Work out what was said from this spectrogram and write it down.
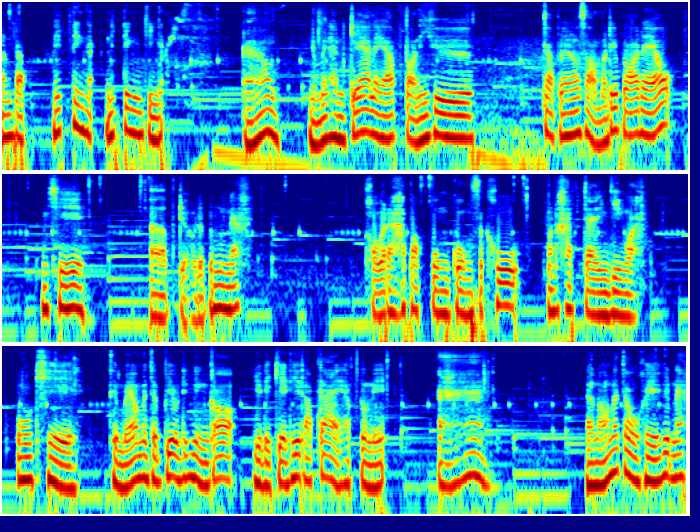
มันแบบนิดนึงอะนิดนึงจริงอะอ้าวยังไม่ทันแก้เลยครับ ตอนนี้คือจับไดโนเสาร์มาเรียบร้อยแล้ว โอเคเออเดี๋ยวเดี๋ยวแป๊บนึงนะ ขอเวลาปรับปรุงกงสักครู่มันขัดใจจริงๆว่ะ โอเค ถึงแม้ว่ามันจะเบี้ยวนิดนึงก็อยู่ในเกณฑ์ที่รับได้ครับตรงนี้อ่าแล้วน้องน่าจะโอเคขึ้นนะ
